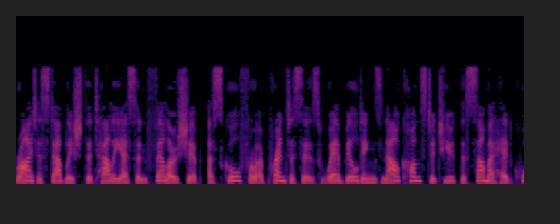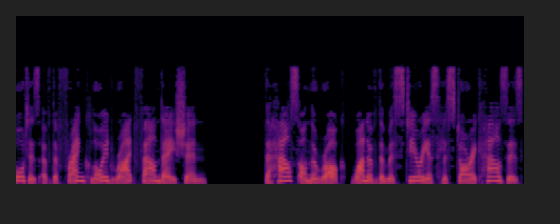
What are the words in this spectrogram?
Wright established the Taliesin Fellowship, a school for apprentices where buildings now constitute the summer headquarters of the Frank Lloyd Wright Foundation. The House on the Rock, one of the mysterious historic houses,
